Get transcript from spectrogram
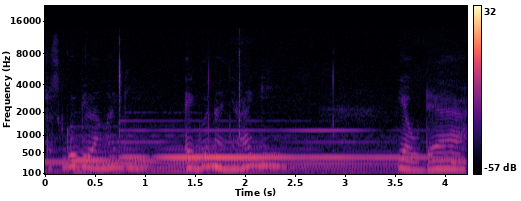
Terus gue bilang lagi eh gue nanya ya udah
